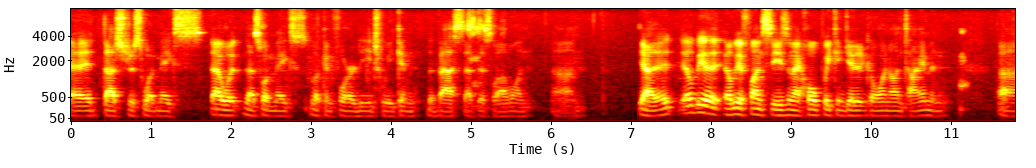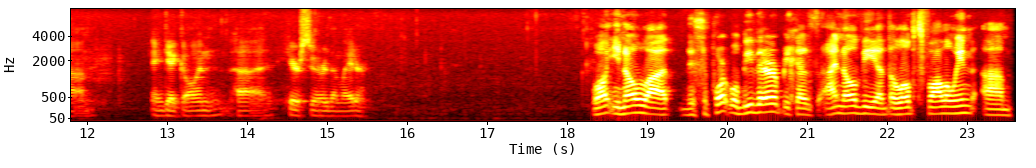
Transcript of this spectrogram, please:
it, that's just what makes that what that's what makes looking forward to each week and the best at this level. And um, yeah, it, it'll be a it'll be a fun season. I hope we can get it going on time and um, and get going uh, here sooner than later. Well, you know, uh, the support will be there because I know the uh, the Lopes following, um,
